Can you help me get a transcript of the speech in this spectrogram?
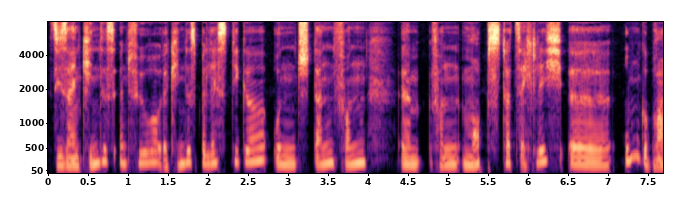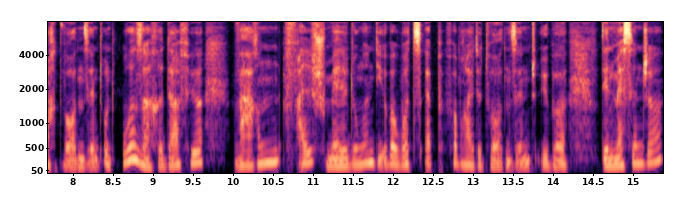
sie seien Kindesentführer oder Kindesbelästiger und dann von ähm, von Mobs tatsächlich äh, umgebracht worden sind. Und Ursache dafür waren Falschmeldungen, die über WhatsApp verbreitet worden sind, über den Messenger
